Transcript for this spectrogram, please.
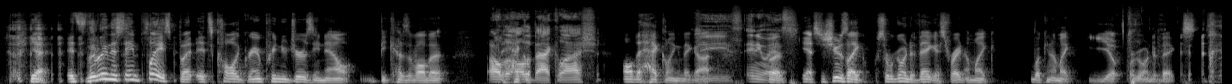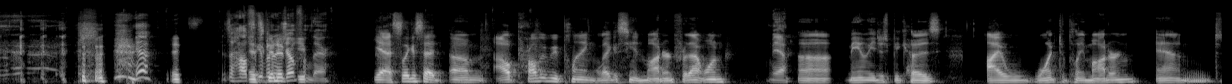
Yeah, it's literally in the same place, but it's called Grand Prix New Jersey now because of all the all the, all the backlash. all the heckling they got. Jeez. But Anyways, yeah, so she was like, "So we're going to Vegas, right?" And I'm like, looking, I'm like, "Yep, we're going to Vegas." Yeah. it's it's a hop, skip, and a jump be- from there. yeah. So like I said, um, I'll probably be playing Legacy and Modern for that one. Yeah. Uh, mainly just because I want to play Modern and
